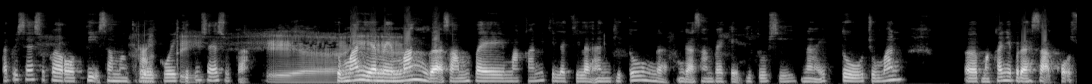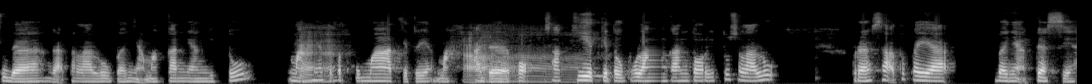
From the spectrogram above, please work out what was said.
Tapi saya suka roti sama kue-kue gitu saya suka. Iya. Cuman ya iya. memang nggak sampai makannya gila-gilaan gitu, nggak nggak sampai kayak gitu sih. Nah itu, cuman eh, makanya berasa kok sudah nggak terlalu banyak makan yang gitu, mahnya Ah. tetap kumat gitu ya. Mah ada kok Ah. sakit gitu. Pulang kantor itu selalu berasa tuh kayak banyak gas ya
